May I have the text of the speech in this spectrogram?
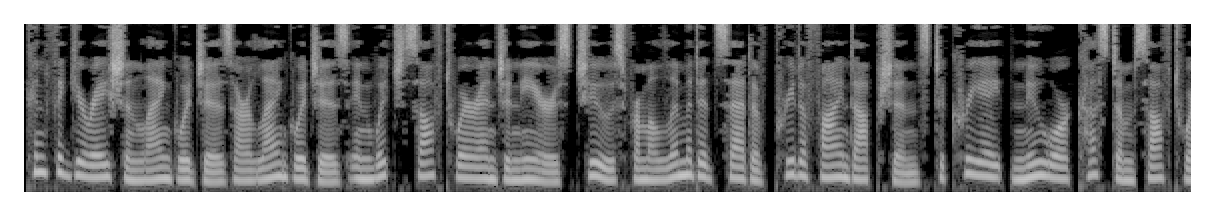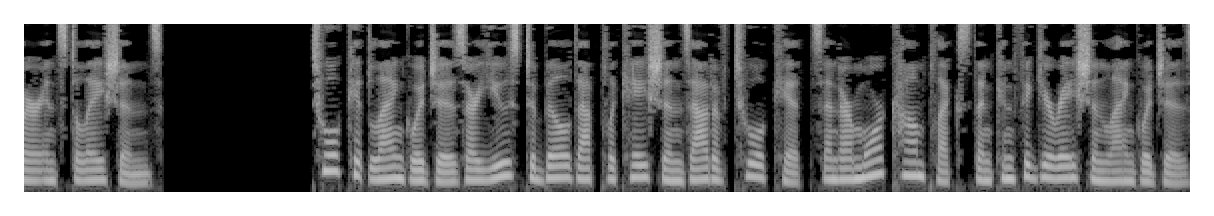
Configuration languages are languages in which software engineers choose from a limited set of predefined options to create new or custom software installations. Toolkit languages are used to build applications out of toolkits and are more complex than configuration languages.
